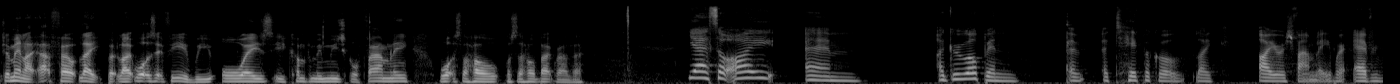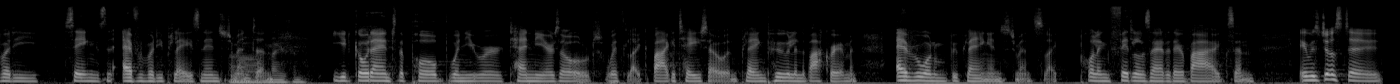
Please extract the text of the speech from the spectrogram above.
what I mean? Like, that felt late. But like, what was it for you? Were you always? You come from a musical family. What's the whole? What's the whole background there? Yeah, so I um I grew up in a, a typical like Irish family where everybody sings and everybody plays an instrument Oh, and amazing. You'd go down to the pub when you were 10 years old with like a bag of Tayto and playing pool in the back room and everyone would be playing instruments like pulling fiddles out of their bags and it was just a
